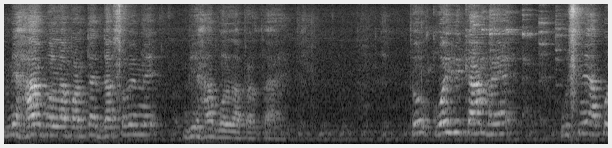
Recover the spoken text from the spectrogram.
में हाँ बोलना पड़ता है, दसवें में भी हाँ बोलना पड़ता है। तो कोई भी काम है उसमें आपको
